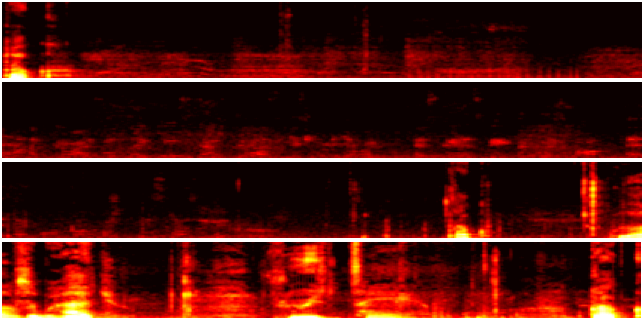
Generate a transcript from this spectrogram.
Так. Já si budu hrát Svíce. Tak.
